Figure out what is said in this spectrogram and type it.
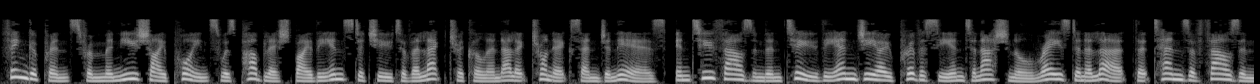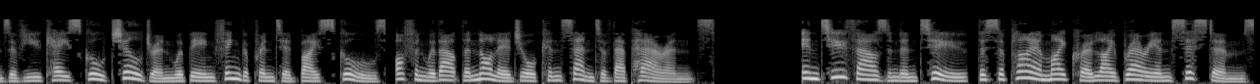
Fingerprints from Minutiae Points was published by the Institute of Electrical and Electronics Engineers. In 2002, the NGO Privacy International raised an alert that tens of thousands of UK school children were being fingerprinted by schools, often without the knowledge or consent of their parents. In 2002, the supplier Micro-Librarian Systems,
